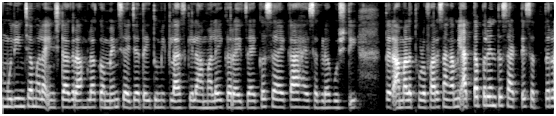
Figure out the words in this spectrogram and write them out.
मुलींच्या मला इंस्टाग्रामला कमेंट्स यायच्या ताई तुम्ही क्लास केला आम्हालाही करायचं आहे कसं आहे काय आहे सगळ्या गोष्टी? तर आम्हाला थोडंफार सांगा. मी आत्तापर्यंत साठ ते सत्तर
